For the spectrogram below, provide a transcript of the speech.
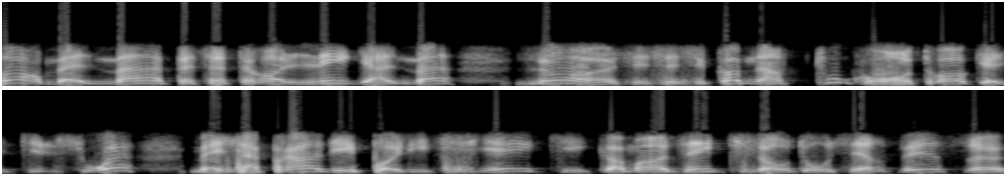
formellement, etc., légalement, là, euh, c'est comme dans tout contrat, quel qu'il soit, mais ça prend des politiciens qui, comment dire, qui sont au service, euh,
